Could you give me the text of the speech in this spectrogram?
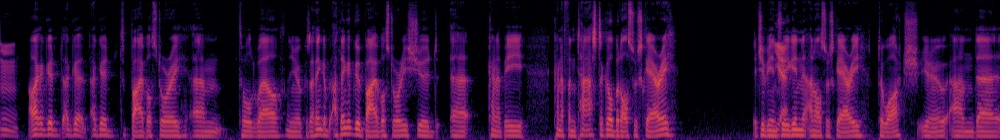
Mm. I like a good, a good, a good Bible story um, told well. You know, because I think I think a good Bible story should uh, kind of be kind of fantastical, but also scary. It should be Yeah. intriguing and also scary to watch. You know, and uh,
